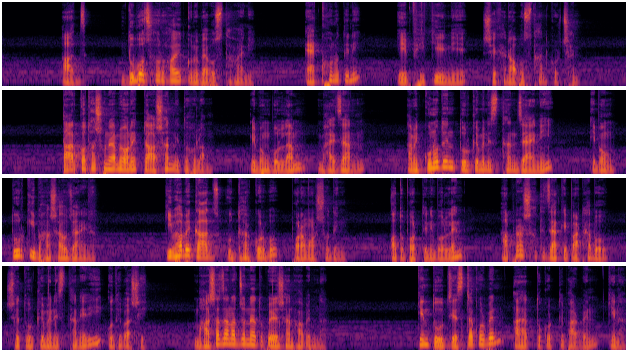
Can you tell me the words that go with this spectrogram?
আজ দুবছর হয় কোনো ব্যবস্থা হয়নি। এখনও তিনি এই ফিকির নিয়ে সেখানে অবস্থান করছেন। তার কথা শুনে আমি অনেকটা আশান্বিত হলাম এবং বললাম, ভাইজান, আমি কোনোদিন তুর্কমেনিস্তান যাইনি এবং তুর্কি ভাষাও জানি না। কীভাবে কাজ উদ্ধার করব? পরামর্শ দিন। অতপর তিনি বললেন, আপনার সাথে যাকে পাঠাবো, সে তুর্কমেনিস্তানেরই অধিবাসী। ভাষা জানার জন্য এত পেরেশান হবেন না। কিন্তু চেষ্টা করবেন আয়ত্ত করতে পারবেন কিনা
